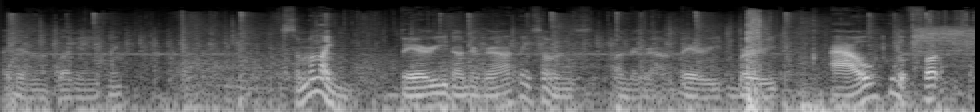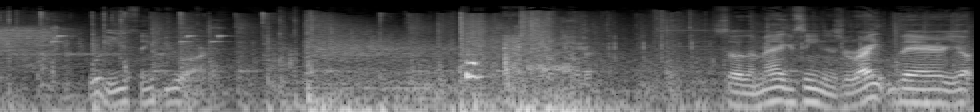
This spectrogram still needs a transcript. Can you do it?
That didn't look like anything. Is someone like buried underground? I think someone's underground, buried, buried. Ow! Who the fuck? Who do you think you are? So the magazine is right there. Yep.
